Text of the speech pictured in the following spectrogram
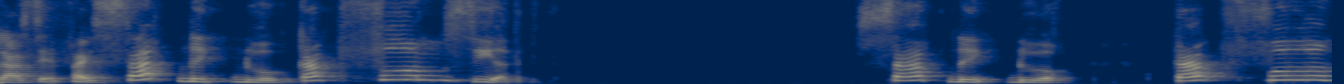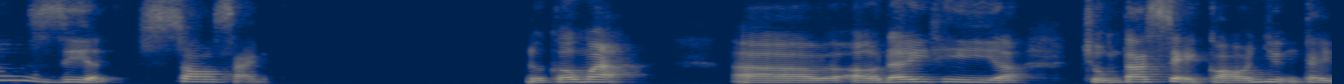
là sẽ phải xác định được các phương diện xác định được các phương diện so sánh được không ạ à, ở đây thì à, chúng ta sẽ có những cái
